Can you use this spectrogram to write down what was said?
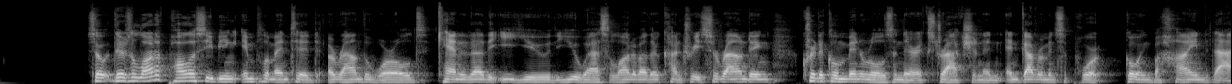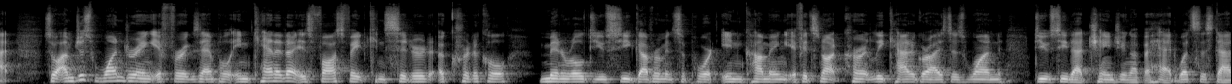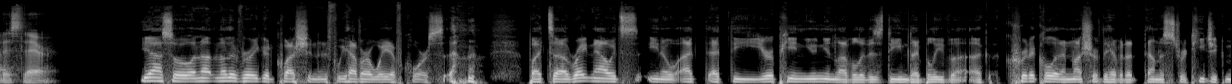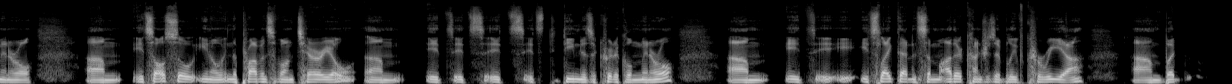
So there's a lot of policy being implemented around the world, Canada, the EU, the US, a lot of other countries surrounding critical minerals and their extraction and, and government support going behind that. So I'm just wondering if, for example, in Canada, is phosphate considered a critical mineral? Do you see government support incoming? If it's not currently categorized as one, do you see that changing up ahead? What's the status there? Yeah, so another very good question. And if we have our way, of course, but uh, right now it's you know at at the European Union level, it is deemed, I believe, a, a critical, and I'm not sure if they have it down as strategic mineral. Um, it's also you know in the province of Ontario, um, it's it's it's it's deemed as a critical mineral. Um, it's it, it's like that in some other countries, I believe Korea, um, but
